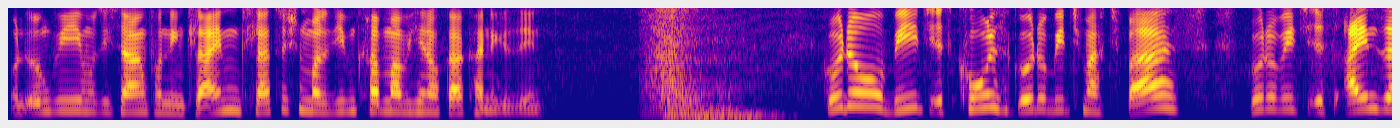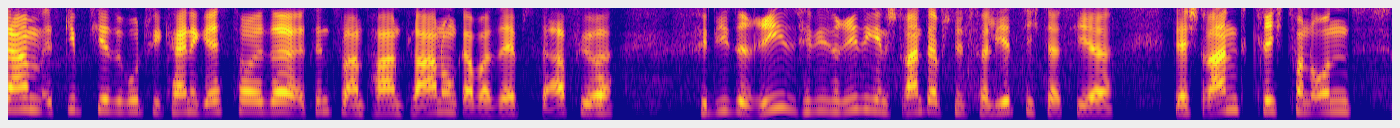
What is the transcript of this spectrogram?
Und irgendwie muss ich sagen, von den kleinen klassischen Maledivenkrabben habe ich hier noch gar keine gesehen. Gudo Beach ist cool, Gudo Beach macht Spaß. Gudo Beach ist einsam, es gibt hier so gut wie keine Gästhäuser. Es sind zwar ein paar in Planung, aber selbst dafür, für, diese für diesen riesigen Strandabschnitt verliert sich das hier. Der Strand kriegt von uns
